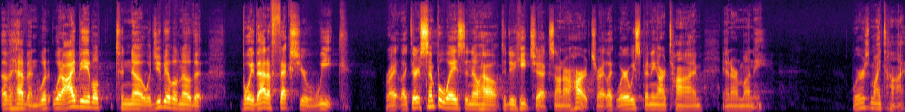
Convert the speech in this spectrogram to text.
of heaven. Would, would I be able to know? Would you be able to know that, boy, that affects your week, right? Like there are simple ways to know how to do heat checks on our hearts, right? Like where are we spending our time and our money? Where's my time?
